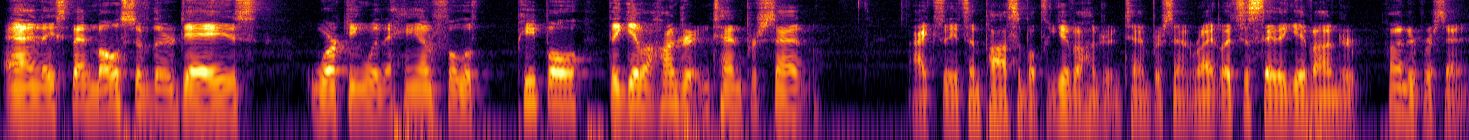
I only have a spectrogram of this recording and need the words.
and they spend most of their days working with a handful of people. They give 110%. Actually, it's impossible to give 110%, right? Let's just say they give 100, 100%.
